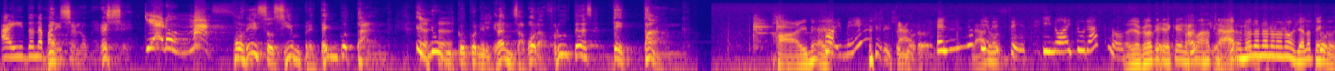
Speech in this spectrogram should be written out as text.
Ahí donde No aparece. se lo merece. ¡Quiero más! Por eso siempre tengo Tang, el único con el gran sabor a frutas de Tang. Jaime. Jaime. Sí, señora. El niño Claro. tiene sed y no hay duraznos. Yo creo que tiene que venir más atrás. Claro, no, no, no, no, no, no, ya lo tengo.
